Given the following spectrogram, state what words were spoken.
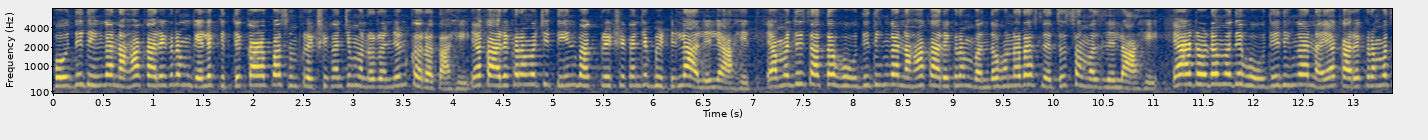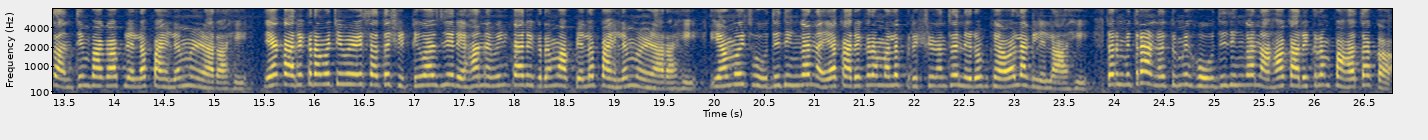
हौदी हो धिंगाणा हा कार्यक्रम गेल्या कित्येक काळापासून प्रेक्षकांचे मनोरंजन करत आहे. या कार्यक्रमाचे तीन भाग प्रेक्षकांच्या भेटीला आलेले आहेत. यामध्येच आता हो हौदी धिंगाणा हा कार्यक्रम बंद होणार असल्याचं समजलेलं आहे. या आठवड्यामध्ये हो हौदी धिंगाणा या कार्यक्रमाचा अंतिम भाग आपल्याला पाहायला मिळणार आहे. या कार्यक्रमाच्या वेळेस आता शिट्टी वाजली रे. हा नवीन कार्यक्रम आपल्याला पाहायला मिळणार आहे. यामुळेच हौदी धिंगाणा या कार्यक्रमाला प्रेक्षकांचा निरोप घ्यावा लागलेला आहे. तर मित्रांनो तुम्ही हौदी धिंगाणा हा कार्यक्रम पाहता का?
